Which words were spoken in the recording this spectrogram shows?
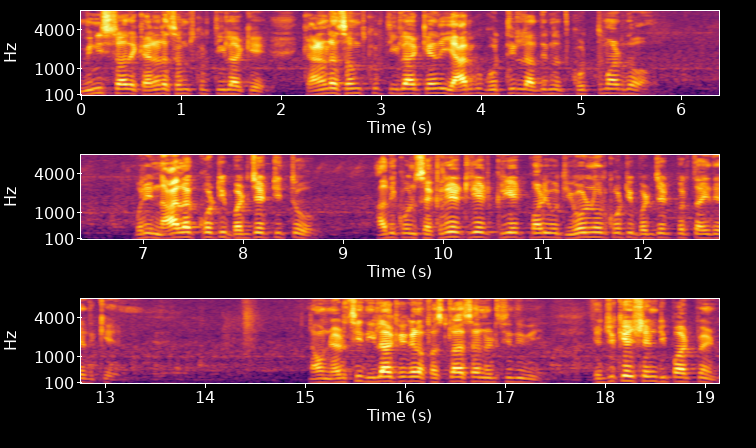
ಮಿನಿಸ್ಟರ್ ಆದ ಕನ್ನಡ ಸಂಸ್ಕೃತಿ ಇಲಾಖೆ. ಕನ್ನಡ ಸಂಸ್ಕೃತಿ ಇಲಾಖೆ ಅಂದರೆ ಯಾರಿಗೂ ಗೊತ್ತಿಲ್ಲ, ಅದನ್ನು ಕೊಟ್ಟು ಮಾಡಿದೋ. ಬರೀ ನಾಲ್ಕು ಕೋಟಿ ಬಡ್ಜೆಟ್ ಇತ್ತು. ಅದಕ್ಕೊಂದು ಸೆಕ್ರೆಟ್ರಿಯೇಟ್ ಕ್ರಿಯೇಟ್ ಮಾಡಿ ಇವತ್ತು ಏಳ್ನೂರು ಕೋಟಿ ಬಡ್ಜೆಟ್ ಬರ್ತಾ ಇದೆ ಅದಕ್ಕೆ. ನಾವು ನಡೆಸಿದ ಇಲಾಖೆಗಳ ಫಸ್ಟ್ ಕ್ಲಾಸ ನಡೆಸಿದ್ದೀವಿ ಎಜುಕೇಷನ್ ಡಿಪಾರ್ಟ್ಮೆಂಟ್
